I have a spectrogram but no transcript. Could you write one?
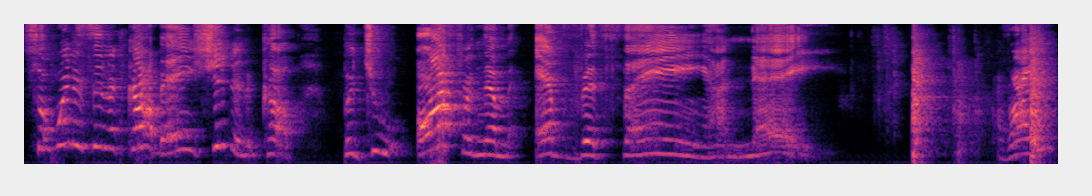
So what is in a cup? It ain't shit in a cup. But you offering them everything, honey. All right?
